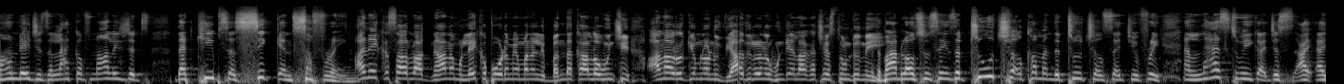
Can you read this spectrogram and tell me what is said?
bondage it's a lack of knowledge that, that keeps us sick and suffering అనేక సార్లు ఆ జ్ఞానము లేకపోవడమే మనల్ని బంధకాల్లో ఉంచి అనారోగ్యంలోను వ్యాధిలోను ఉండేలాగా చేస్తుంటుంది The Bible also says the truth shall come and the truth shall set you free. And last week I just I, I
